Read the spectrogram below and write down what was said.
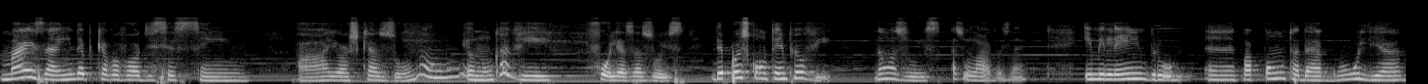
Mais ainda porque a vovó disse assim: Ah, eu acho que azul não, eu nunca vi folhas azuis. Depois, com o tempo, eu vi, não azuis, azuladas, né? E me lembro uh, com a ponta da agulha,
